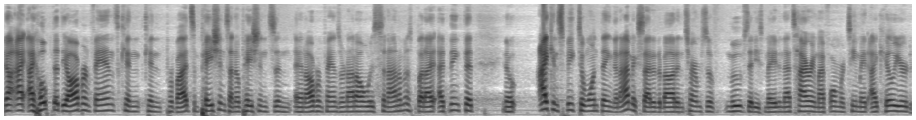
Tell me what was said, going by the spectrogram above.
you know, I, I hope that the Auburn fans can can provide some patience. I know patience and, and Auburn fans are not always synonymous, but I, I think that, you know, I can speak to one thing that I'm excited about in terms of moves that he's made, and that's hiring my former teammate Ike Hilliard,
